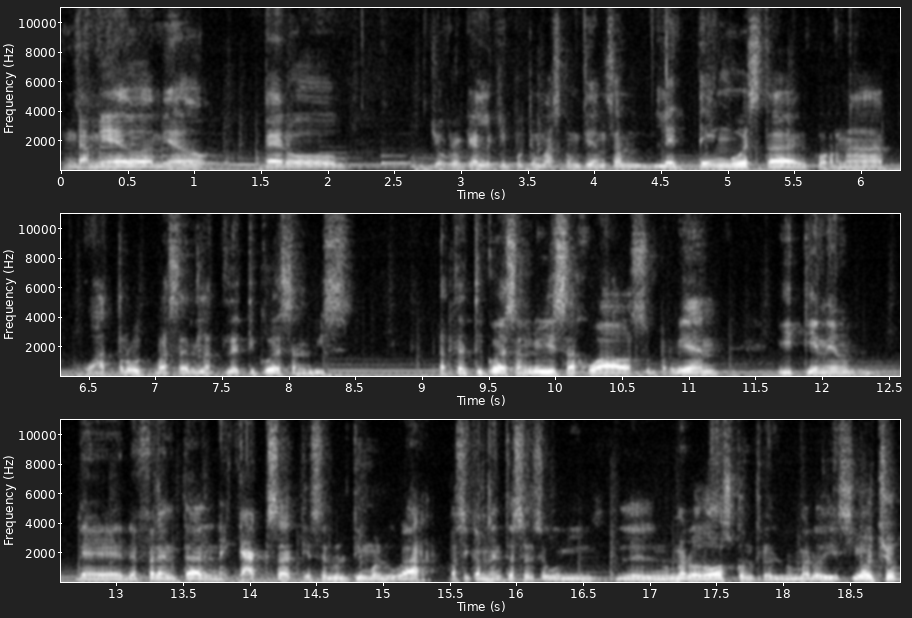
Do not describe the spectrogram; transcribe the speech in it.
Da miedo, da miedo. Pero yo creo que el equipo que más confianza le tengo esta jornada 4 va a ser el Atlético de San Luis. El Atlético de San Luis ha jugado súper bien y tiene de, frente al Necaxa, que es el último lugar. Básicamente es el, el número 2 contra el número 18.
